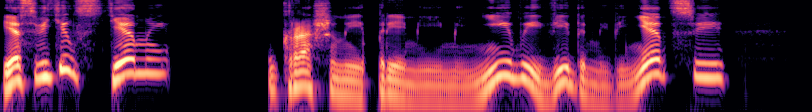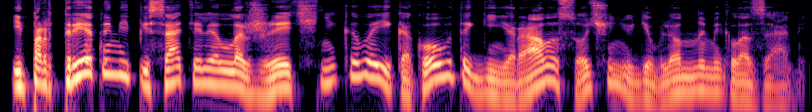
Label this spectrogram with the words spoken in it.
и осветил стены украшенные премиями Нивы, видами Венеции и портретами писателя Ложечникова и какого-то генерала с очень удивленными глазами.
